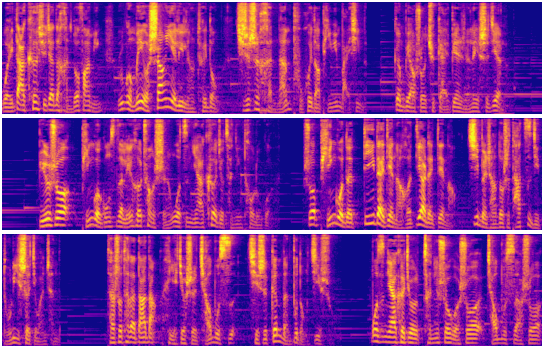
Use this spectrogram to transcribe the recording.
伟大科学家的很多发明，如果没有商业力量的推动，其实是很难普惠到平民百姓的，更不要说去改变人类世界了。比如说，苹果公司的联合创始人沃兹尼亚克就曾经透露过，说苹果的第一代电脑和第二代电脑基本上都是他自己独立设计完成的。他说他的搭档，也就是乔布斯，其实根本不懂技术。沃兹尼亚克就曾经说过，说乔布斯啊，说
